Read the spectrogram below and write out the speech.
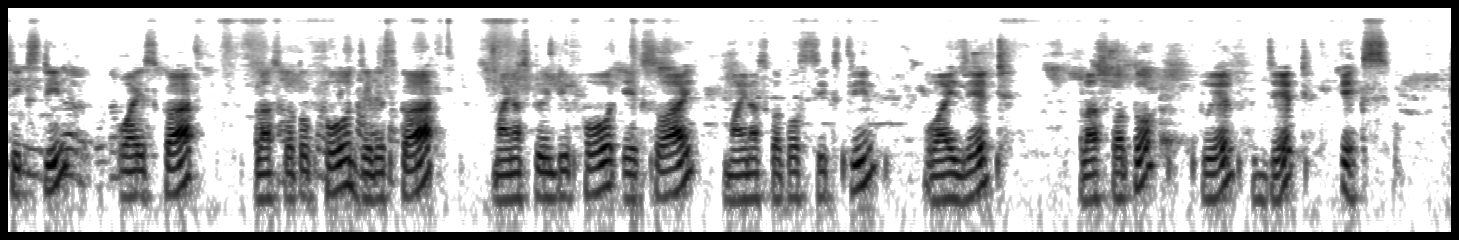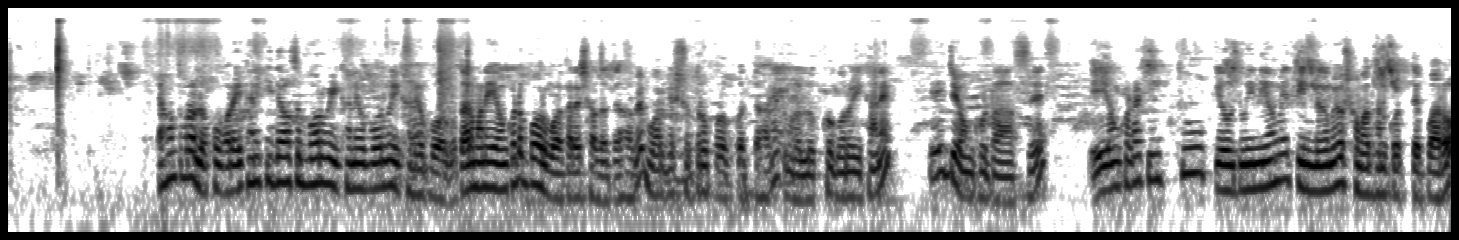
সিক্সটিন ওয়াই স্কোয়ার প্লাস কত? Four Z square minus twenty four X Y minus কত? সিক্সটিন ওয়াই জেড প্লাস কত? টুয়েলভ জেড এক্স এখন তোমরা লক্ষ্য করো, এখানে কি দেওয়া আছে? বর্গ, এখানেও বর্গ এখানেও বর্গ। তার মানে এই অঙ্কটা বর্গ আকারে সাজাতে হবে, বর্গের সূত্র প্রয়োগ করতে হবে। তোমরা লক্ষ্য করো এখানে, এই যে অঙ্কটা আছে, এই অঙ্কটা কিন্তু কেউ দুই নিয়মে, তিন নিয়মেও সমাধান করতে পারো।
